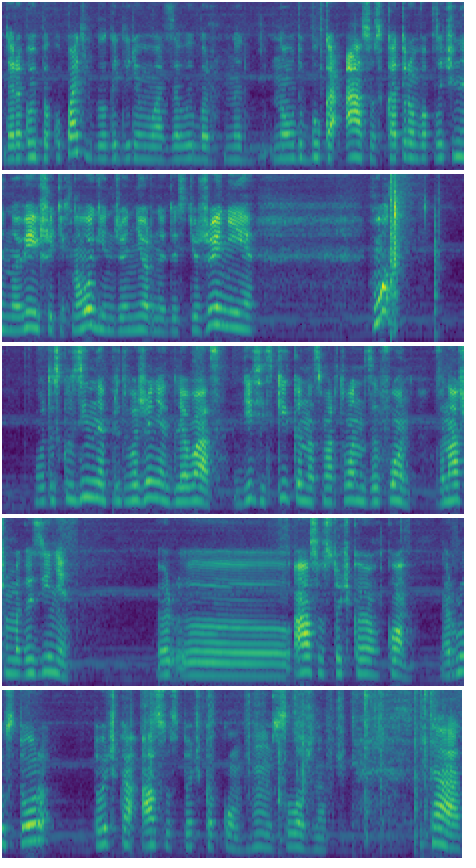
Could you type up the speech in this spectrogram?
Дорогой покупатель, благодарим вас за выбор ноутбука Asus, в котором воплощены новейшие технологии, инженерные достижения. Вот. Вот эксклюзивное предложение для вас. 10 скидка на смартфон Zfone в нашем магазине э, asus.com rustore.asus.com Сложно. Так.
